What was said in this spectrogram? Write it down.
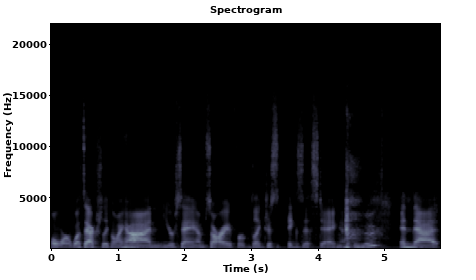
or what's actually going on, you're saying I'm sorry for like just existing. Mm-hmm. and that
